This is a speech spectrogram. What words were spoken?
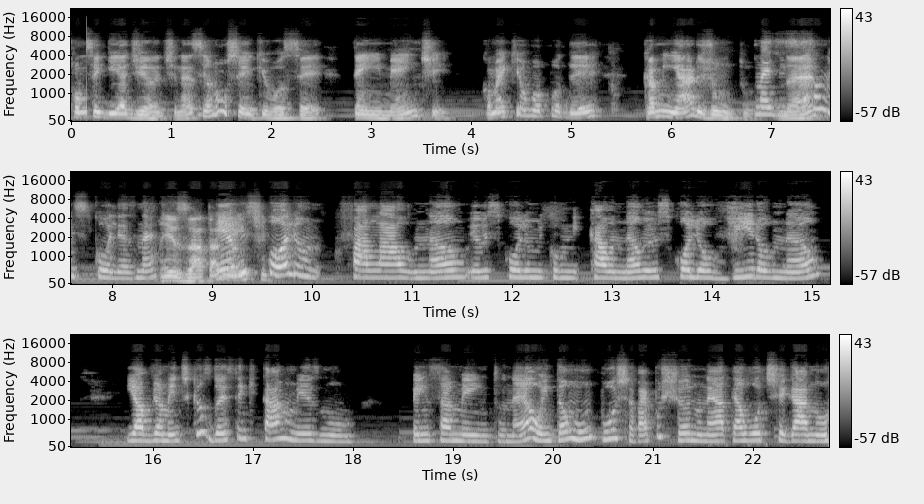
como seguir adiante, né? Se eu não sei o que você tem em mente, como é que eu vou poder caminhar junto. Mas isso né? são escolhas, né? Exatamente. Eu escolho falar ou não, eu escolho me comunicar ou não, eu escolho ouvir ou não. E obviamente que os dois têm que estar no mesmo pensamento, né? Ou então um puxa, vai puxando, né? Até o outro chegar no,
